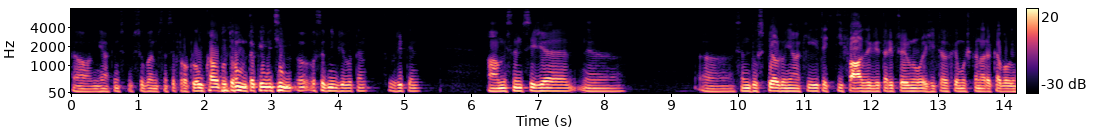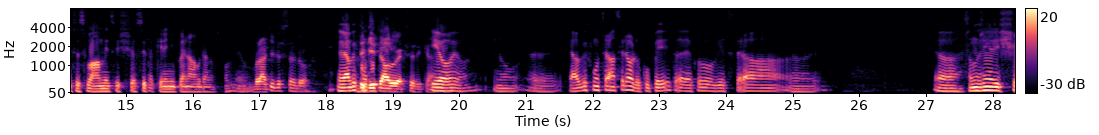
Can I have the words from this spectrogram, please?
A nějakým způsobem jsem se protloukal potom takovým tím osobním životem složitým. A myslím si, že jsem dospěl do nějaký teď té fáze, kdy tady přede mnou leží ta chemoška na raka, bavím se s vámi, což asi taky není úplně náhoda. No. Jo. Vrátíte se do no, já bych digitálu, moc... jak se říká. Jo, jo. No, uh, já bych moc rád se dal dokupy, to je jako věc, která uh, Samozřejmě, když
